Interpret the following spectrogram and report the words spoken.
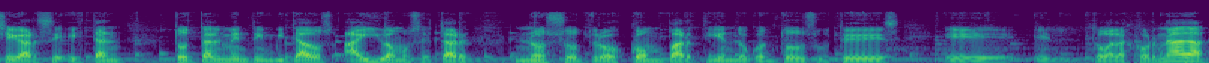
llegarse están totalmente invitados. Ahí vamos a estar nosotros compartiendo con todos ustedes eh, toda la jornada.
